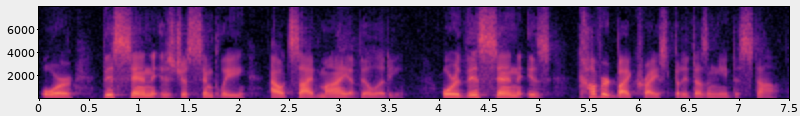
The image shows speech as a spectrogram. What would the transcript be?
or this sin is just simply outside my ability, or this sin is covered by Christ, but it doesn't need to stop.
